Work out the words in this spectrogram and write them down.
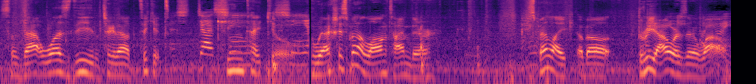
So that was the, check it out, the ticket. Kintaikyo. We actually spent a long time there. Spent like about three hours there, wow.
